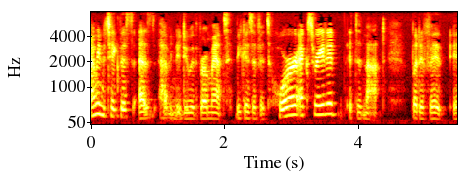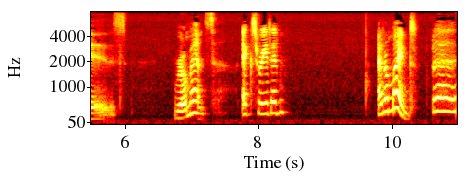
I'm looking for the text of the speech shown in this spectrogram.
I'm going to take this as having to do with romance because if it's horror X rated, it's a not. But if it is romance X rated, I don't mind. Uh,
